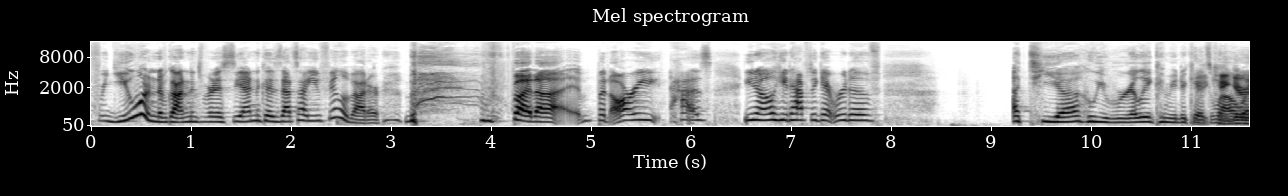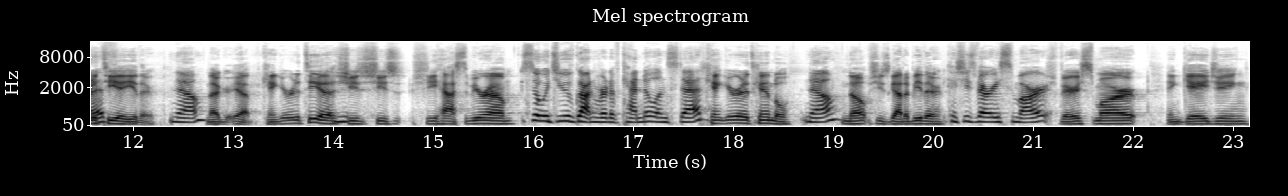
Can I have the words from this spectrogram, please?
for you wouldn't have gotten into rid of CN because that's how you feel about her. but uh but Arie has, you know, he'd have to get rid of Atia, who he really communicates communicates can't well get rid with. of Tia either. No. Not yeah, can't get rid of Tia. she's she's she has to be around. So would you have gotten rid of Kendall instead? Can't get rid of Kendall. no, Nope, she's got to be there. because she's very smart, Very smart, engaging,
